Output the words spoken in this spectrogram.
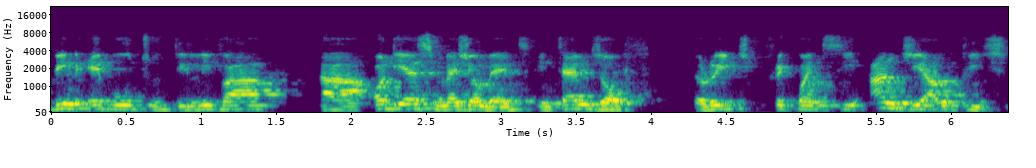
being able to deliver uh, audience measurement in terms of reach, frequency, and GRPs.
